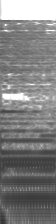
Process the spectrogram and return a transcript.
Bye.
